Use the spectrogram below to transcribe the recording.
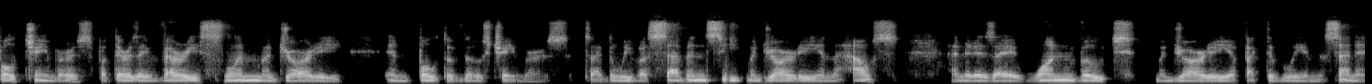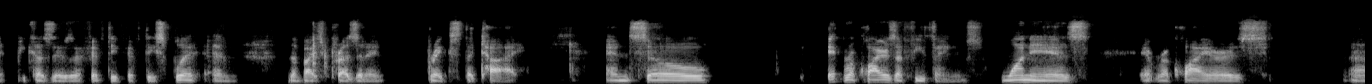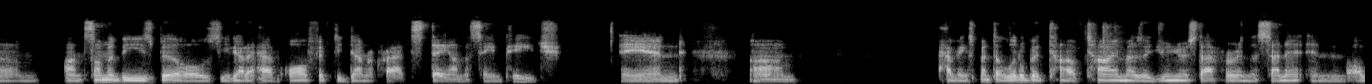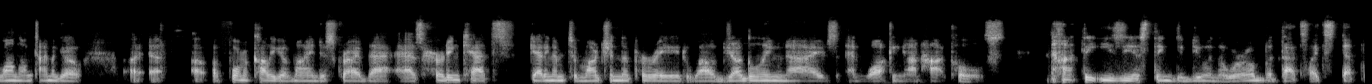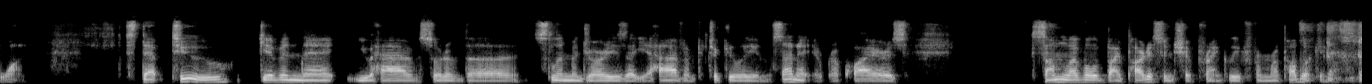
both chambers, but there is a very slim majority in both of those chambers. It's, I believe, a seven seat majority in the House, and it is a one vote majority effectively in the Senate because there's a 50 50 split and the vice president breaks the tie. And so it requires a few things. One is it requires um, on some of these bills, you got to have all 50 Democrats stay on the same page. And um, having spent a little bit of time as a junior staffer in the Senate and a long, long time ago, a, a, a, former colleague of mine described that as herding cats, getting them to march in the parade while juggling knives and walking on hot coals. Not the easiest thing to do in the world, but that's like step one. Step two given that you have sort of the slim majorities that you have, and particularly in the Senate, it requires some level of bipartisanship, frankly, from Republicans.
